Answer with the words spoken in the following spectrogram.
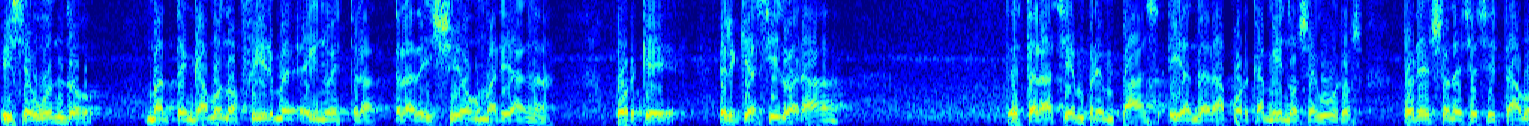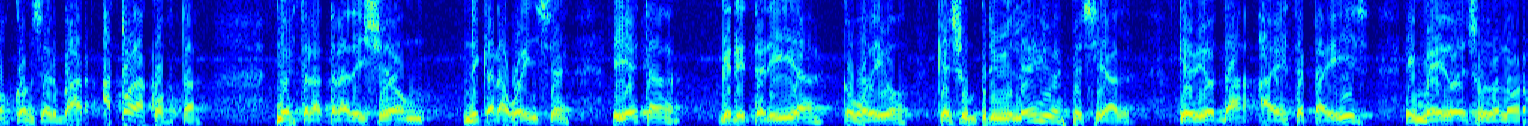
Y segundo, mantengámonos firmes en nuestra tradición mariana, porque el que así lo hará estará siempre en paz y andará por caminos seguros. Por eso necesitamos conservar a toda costa nuestra tradición nicaragüense y esta gritería, como digo, que es un privilegio especial que Dios da a este país en medio de su dolor.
